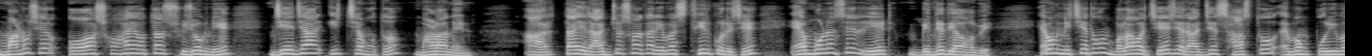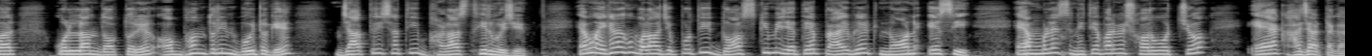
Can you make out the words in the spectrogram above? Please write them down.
মানুষের অসহায়তার সুযোগ নিয়ে যে যার ইচ্ছা মতো ভাড়া নেন। আর তাই রাজ্য সরকার এবার স্থির করেছে, অ্যাম্বুলেন্সের রেট বেঁধে দেওয়া হবে। এবং নিচে তখন বলা হচ্ছে যে রাজ্যের স্বাস্থ্য এবং পরিবার কল্যাণ দপ্তরের অভ্যন্তরীণ বৈঠকে যাত্রী সাথী ভাড়া স্থির হয়েছে। এবং এখানে দেখুন বলা হচ্ছে, প্রতি দশ কিমি যেতে প্রাইভেট নন এসি অ্যাম্বুলেন্স নিতে পারবে সর্বোচ্চ এক হাজার টাকা।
